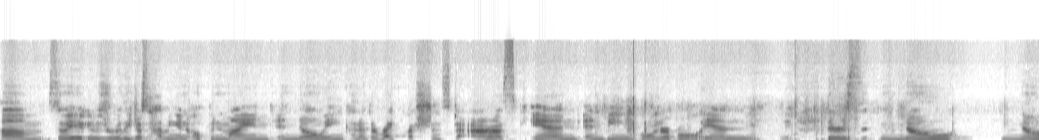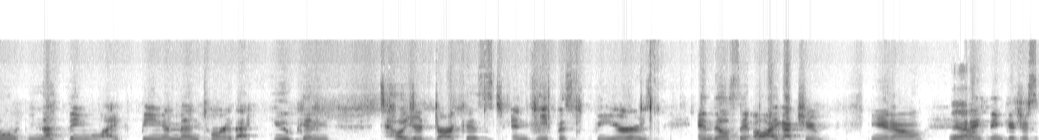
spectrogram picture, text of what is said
Um, so it, it, was really just having an open mind and knowing kind of the right questions to ask and and being vulnerable. And there's no no nothing like being a mentor that you can tell your darkest and deepest fears and they'll say oh i got you you know? Yeah. and i think it's just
